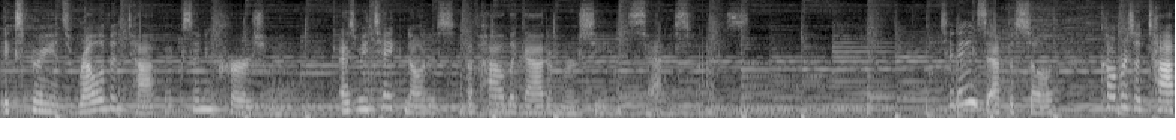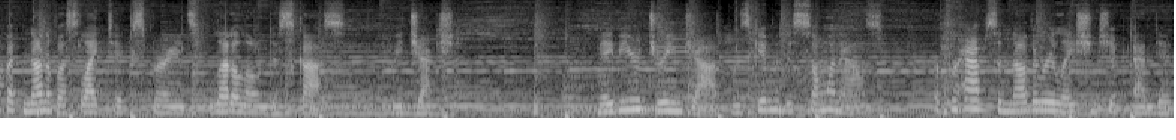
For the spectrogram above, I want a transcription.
Experience relevant topics and encouragement as we take notice of how the God of mercy satisfies. Today's episode covers a topic none of us like to experience, let alone discuss rejection. Maybe your dream job was given to someone else, or perhaps another relationship ended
